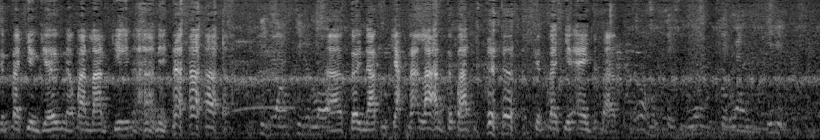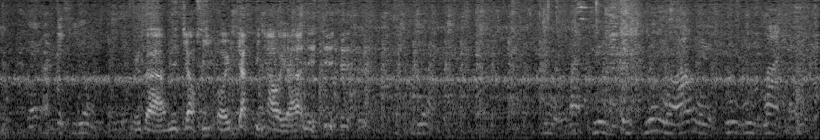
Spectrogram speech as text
kinh ba chuyên chơi nào ban lan chi nè làm chị làm tôi nào cũng chắc đã làm tôi bạn kiểm tra chị em cho bạn người ta đi cho phi ối chắc phi ỏi à đi Hãy subscribe cho kênh Ghiền Mì Gõ Để không bỏ lỡ những video hấp dẫn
